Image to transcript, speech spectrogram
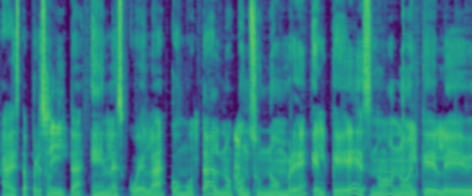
a esta personita en la escuela como tal, ¿no? Con su nombre, el que es, ¿no? No el que le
